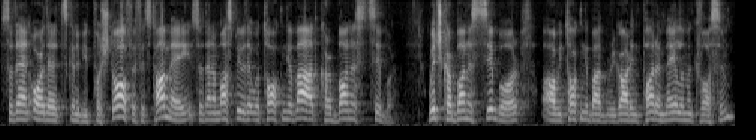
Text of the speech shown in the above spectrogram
so then, or that it's going to be pushed off if it's tame, so then it must be that we're talking about karbanis tzibur. Which karbanis tzibur are we talking about regarding parim, elim, and kvasim?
